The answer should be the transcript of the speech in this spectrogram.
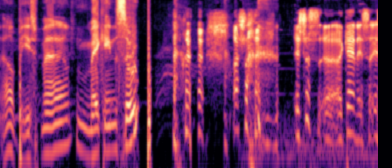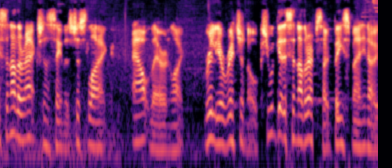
Oh, Beast Man making soup. Actually, it's just uh, again, it's it's another action scene that's just like out there and like really original because you wouldn't get this in another episode. Beastman, you know,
